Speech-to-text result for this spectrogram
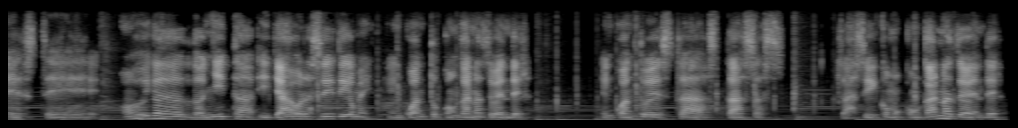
Este, oiga, doñita, y ya ahora sí, dígame, ¿en cuánto con ganas de vender? ¿En cuánto estas tazas? Así como con ganas de vender.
